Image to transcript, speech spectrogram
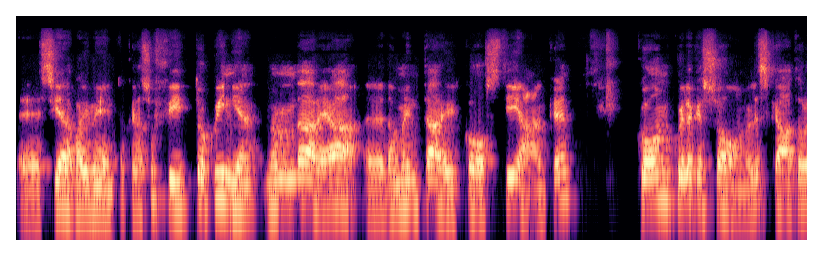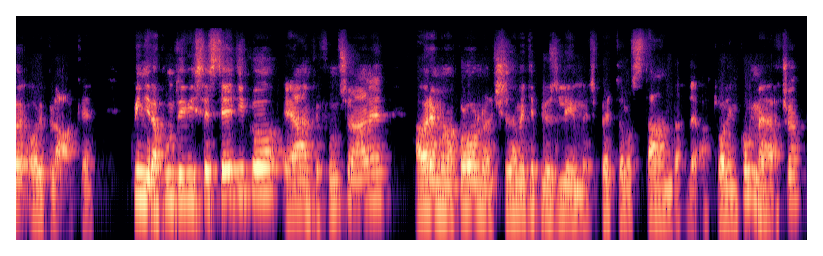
eh, sia da pavimento che da soffitto, quindi non andare a, eh, ad aumentare i costi anche con quelle che sono le scatole o le placche. Quindi dal punto di vista estetico e anche funzionale avremo una colonna decisamente più slim rispetto allo standard attuale in commercio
